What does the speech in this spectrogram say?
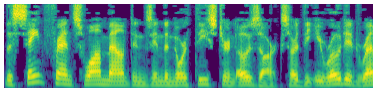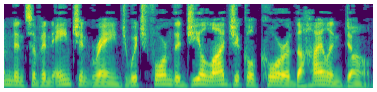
The St. François Mountains in the northeastern Ozarks are the eroded remnants of an ancient range which form the geological core of the Highland Dome.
